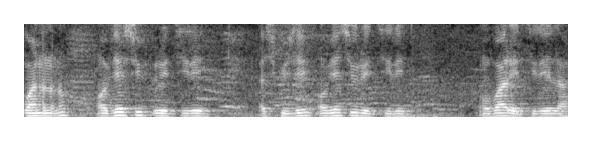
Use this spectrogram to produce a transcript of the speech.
Ouais, non, non, non. On vient sur retirer. Excusez, on vient sur retirer. On va retirer là.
